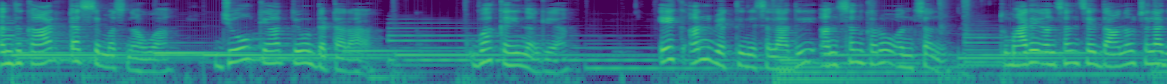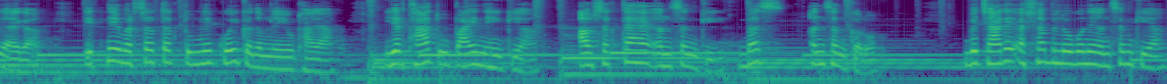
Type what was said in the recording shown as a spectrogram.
अंधकार टस से मस न हुआ। जो क्या त्यों डटा रहा, वह कहीं ना गया। एक अन्य व्यक्ति ने सलाह दी, अनशन करो अनशन। तुम्हारे अनशन से दानव चला जाएगा। इतने वर्षों तक तुमने कोई कदम नहीं उठाया। यथार्थ उपाय नहीं किया। आवश्यकता है अनशन की। बस अनशन करो। बेचारे अशभ लोगों ने अनशन किया।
